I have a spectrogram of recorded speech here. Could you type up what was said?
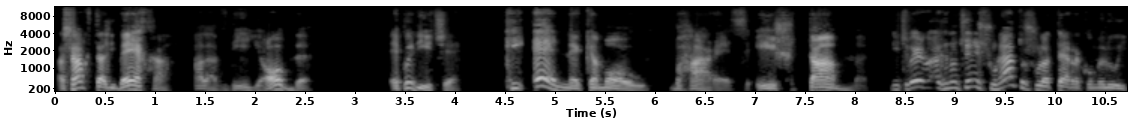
Asakta libecha alavdi Yob, e poi dice, Chi en kamou Baharez, Ishtam. Dice che non c'è nessun altro sulla terra come lui,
